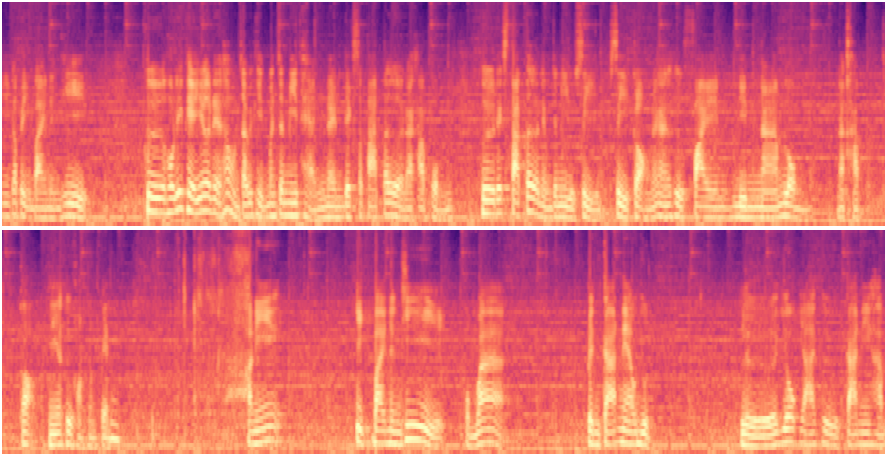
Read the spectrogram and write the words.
นี่ก็เป็นอีกใบหนึ่งที่ คือ Holy Player เนี่ยถ้าผมจำไม่ผิดมันจะมีแถมอยู่ใน Deck Starter นะครับผมคือ Deck Starter เนี่ยมันจะมีอยู่ 4 4 กล่องด้วยกันก็คือไฟดินน้ำลมนะครับ ก็นี่ก็คือของจำเป็น คราวนี้อีกใบหนึ่งที่ผมว่าเป็นการ์ดแนวหยุด หรือโยกย้ายคือการนี้ครับ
